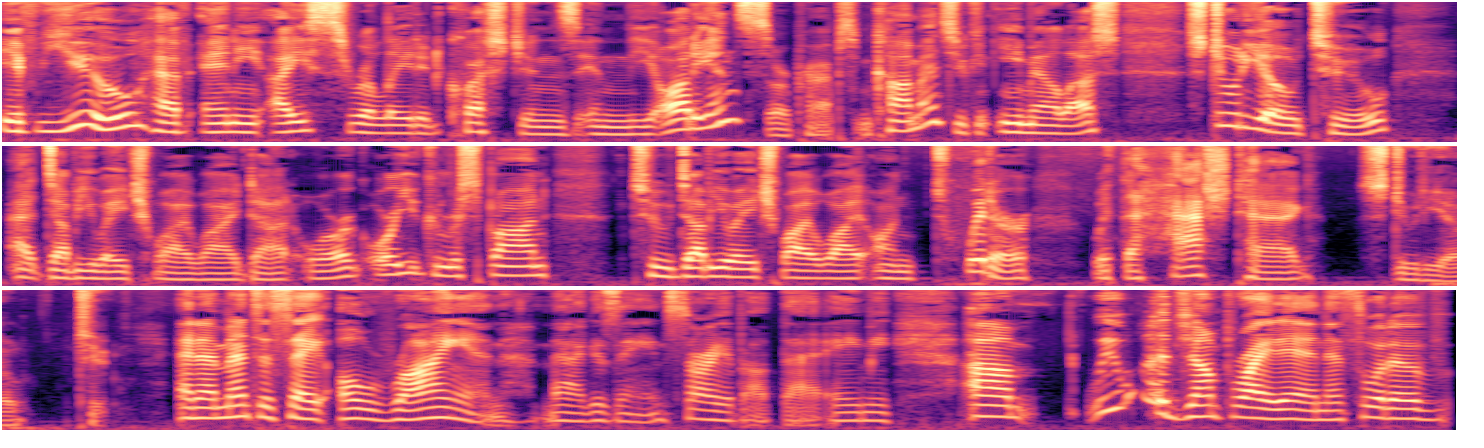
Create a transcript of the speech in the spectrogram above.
If you have any ice related questions in the audience or perhaps some comments, you can email us studio2 at whyy.org or you can respond to WHYY on Twitter with the hashtag studio2. And I meant to say Orion magazine. Sorry about that, Amy. Um, we want to jump right in and sort of.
